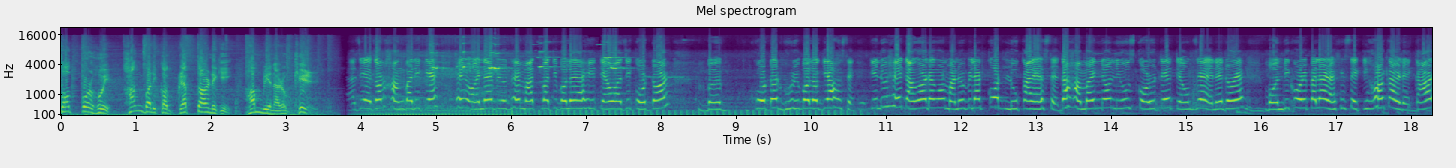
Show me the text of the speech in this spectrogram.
তৎপৰ হৈ সাংবাদিকক গ্ৰেপ্তাৰ নেকি? হামৰিয়ান আৰক্ষীৰ। আজি এজন সাংবাদিকে সেই অন্যায়ৰ বিৰুদ্ধে মাত মাতিবলৈ আহি তেওঁ আজি কোৰ্টৰ কোৰ্টত ঘূৰিবলগীয়া হৈছে। কিন্তু সেই ডাঙৰ ডাঙৰ মানুহবিলাক ক'ত লুকাই আছে? এটা সামান্য নিউজ কৰোঁতে তেওঁক যে এনেদৰে বন্দী কৰি পেলাই ৰাখিছে কিহৰ কাৰণে? কাৰ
